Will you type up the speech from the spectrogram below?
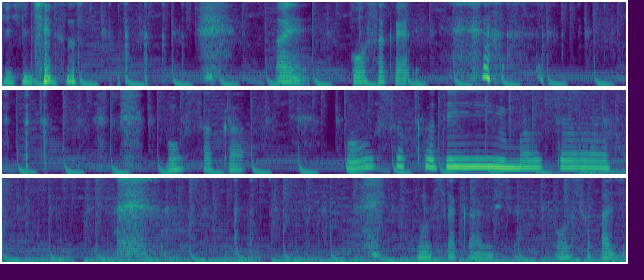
出身ちゃいます。あれ、大阪やで。大阪、大阪で生まれた。大阪です。大阪人。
